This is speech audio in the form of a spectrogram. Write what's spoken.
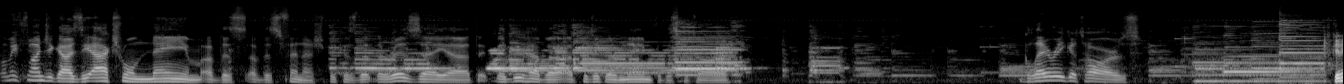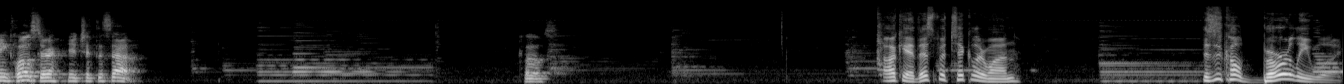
Let me find you guys the actual name of this of this finish because the, there is a uh, th- they do have a, a particular name for this guitar. Glarry guitars. Getting closer. Hey, check this out. Close. Okay, this particular one. This is called Burley Wood.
